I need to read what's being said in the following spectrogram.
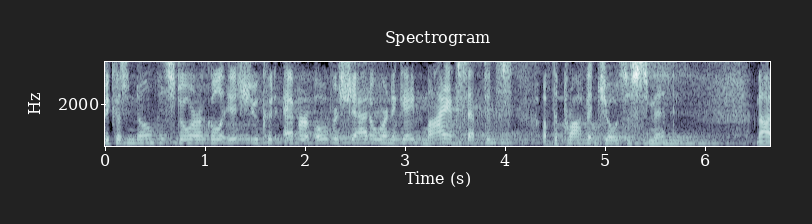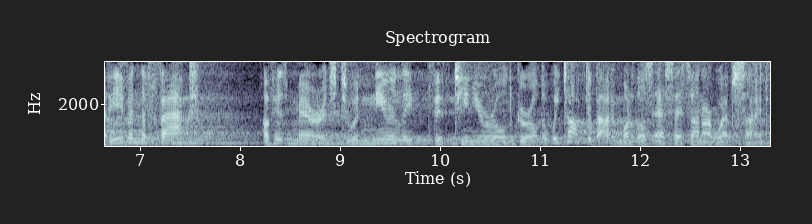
Because no historical issue could ever overshadow or negate my acceptance of the prophet Joseph Smith not even the fact of his marriage to a nearly 15 year old girl that we talked about in one of those essays on our website.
